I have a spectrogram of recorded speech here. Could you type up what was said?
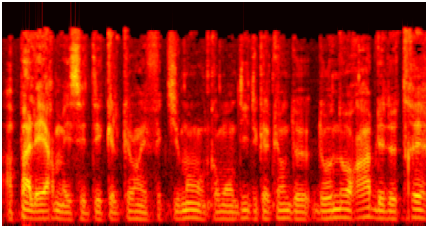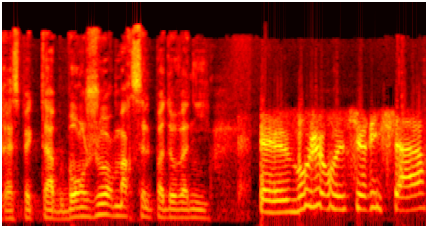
à Palerme et c'était quelqu'un effectivement, comme on dit, de quelqu'un d'honorable et de très respectable. Bonjour Marcel Padovani. Euh, bonjour Monsieur Richard.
